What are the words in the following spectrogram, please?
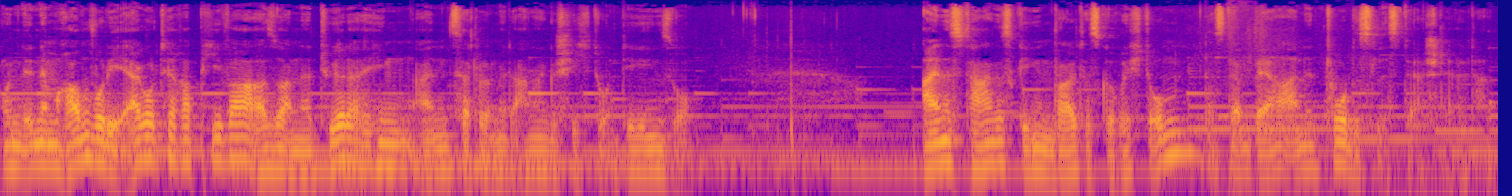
Und in dem Raum, wo die Ergotherapie war, also an der Tür, da hing ein Zettel mit einer Geschichte und die ging so. Eines Tages ging im Wald das Gerücht um, dass der Bär eine Todesliste erstellt hat,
